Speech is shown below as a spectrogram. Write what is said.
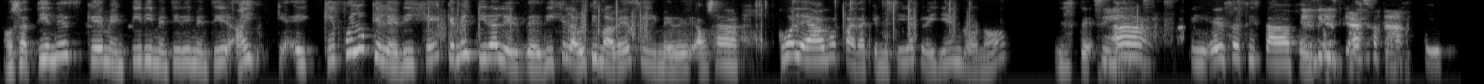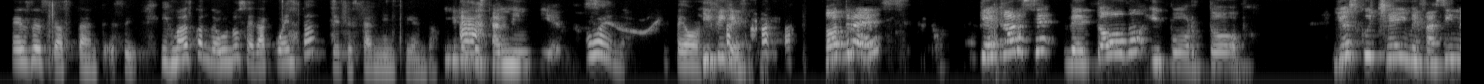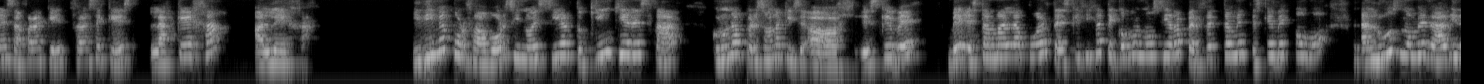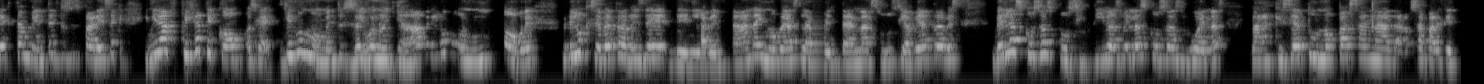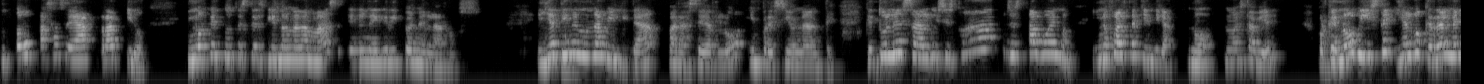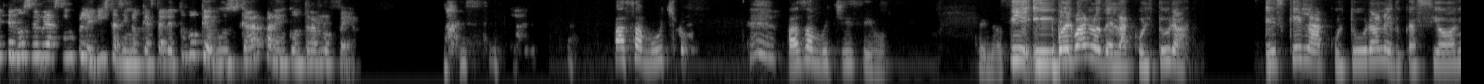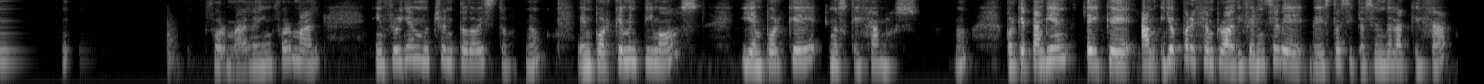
O sea, tienes que mentir y mentir y mentir. Ay, ¿qué, eh, ¿qué fue lo que le dije? ¿Qué mentira le, le, dije la última vez? Y me, o sea, ¿cómo le hago para que me siga creyendo, no? Este, sí. Ah, sí, eso sí está feo. Es desgastante. es desgastante, sí. Y más cuando uno se da cuenta que te están mintiendo. Que ah, te están mintiendo. Bueno, y fíjense, otra es quejarse de todo y por todo. Yo escuché y me fascina esa frase que es, la queja aleja. Y dime por favor si no es cierto, ¿quién quiere estar con una persona que dice, ay, es que ve, ve, está mal la puerta, es que fíjate cómo no cierra perfectamente, es que ve cómo la luz no me da directamente, entonces parece que, y mira, fíjate cómo, o sea, llega un momento y dices, bueno, ya, ve lo bonito, ve, ve lo que se ve a través de, de, la ventana y no veas la ventana sucia, ve a través, ve las cosas positivas, ve las cosas buenas, para que sea tú, no pasa nada, o sea, para que tú todo pasa sea rápido, no que tú te estés viendo nada más el negrito en el arroz. Y ya tienen una habilidad para hacerlo impresionante. Que tú lees algo y dices, ah, pues está bueno. Y no falta quien diga, no, no está bien. Porque no viste y algo que realmente no se ve a simple vista, sino que hasta le tuvo que buscar para encontrarlo feo. Sí. Pasa mucho. Pasa muchísimo. Y, y vuelvo a lo de la cultura. Es que la cultura, la educación formal e informal, influyen mucho en todo esto, ¿no? En por qué mentimos y en por qué nos quejamos, ¿no? Porque también el que, yo por ejemplo, a diferencia de, de esta situación de la queja,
